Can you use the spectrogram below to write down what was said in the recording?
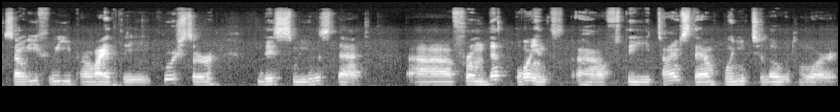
So if we provide the cursor, this means that uh, from that point of the timestamp, we need to load more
